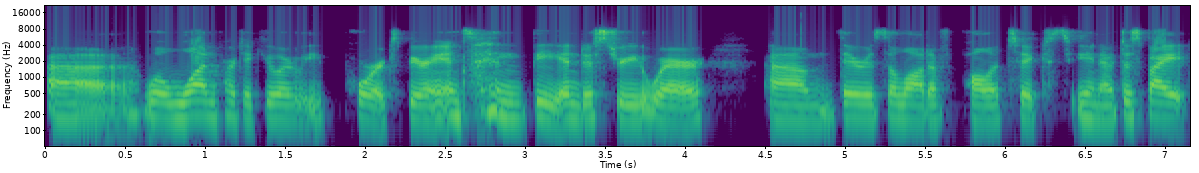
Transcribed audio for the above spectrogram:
uh, well, one particularly poor experience in the industry where um, there is a lot of politics, you know, despite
